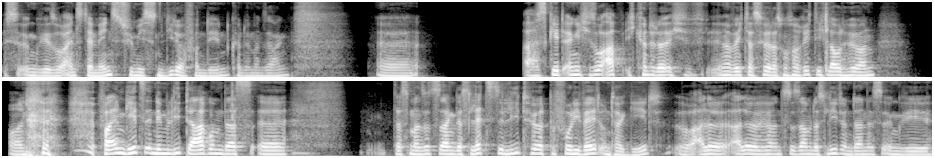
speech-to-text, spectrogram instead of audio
ist irgendwie so eins der mainstreamigsten Lieder von denen, könnte man sagen. Äh, aber es geht eigentlich so ab. Ich könnte da, ich, immer wenn ich das höre, das muss man richtig laut hören. Und vor allem geht es in dem Lied darum, dass, äh, dass man sozusagen das letzte Lied hört, bevor die Welt untergeht. So alle, alle hören zusammen das Lied und dann ist irgendwie,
